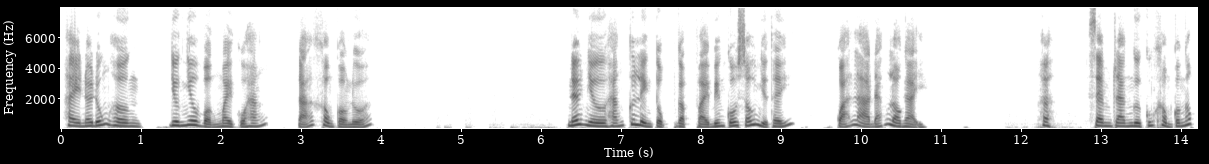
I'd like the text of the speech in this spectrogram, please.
Hay nói đúng hơn, dường như vận may của hắn đã không còn nữa. Nếu như hắn cứ liên tục gặp phải biến cố xấu như thế, quả là đáng lo ngại. Hờ, xem ra ngươi cũng không có ngốc,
